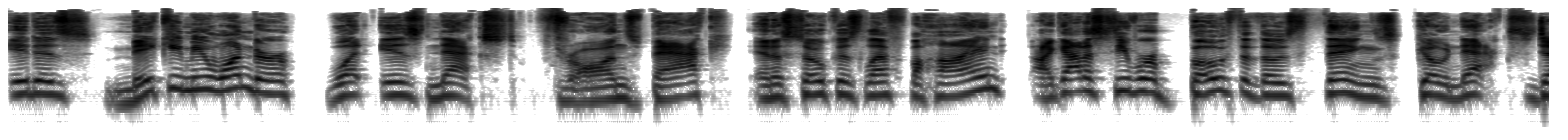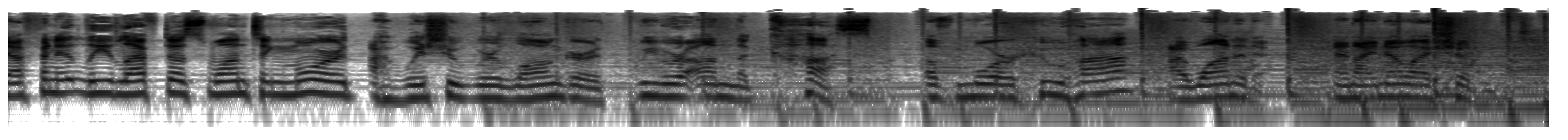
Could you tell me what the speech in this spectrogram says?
it is making me wonder what is next. Thrawn's back and Ahsoka's left behind. I got to see where both of those things go next. Definitely left us wanting more. I wish it were longer. We were on the cusp of more hoo ha. I wanted it, and I know I shouldn't.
